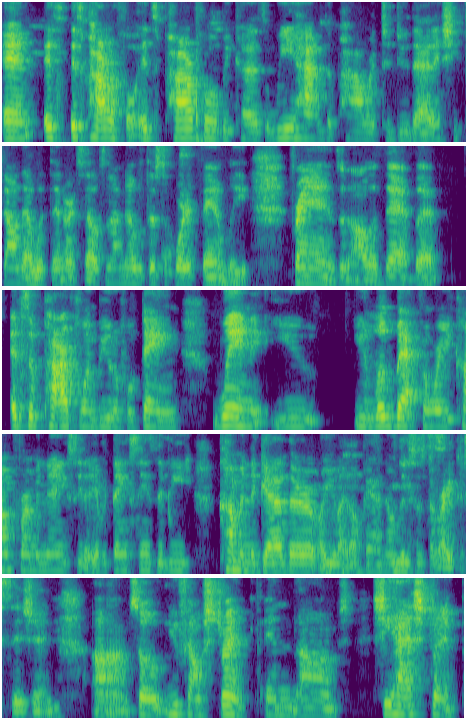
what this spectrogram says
And it's it's powerful. It's powerful because we have the power to do that. And she found that within ourselves. And I know with the supportive family, friends, and all of that. But it's a powerful and beautiful thing when you you look back from where you come from and then you see that everything seems to be coming together or you're like okay i know this is the right decision um, so you found strength and um, she has strength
